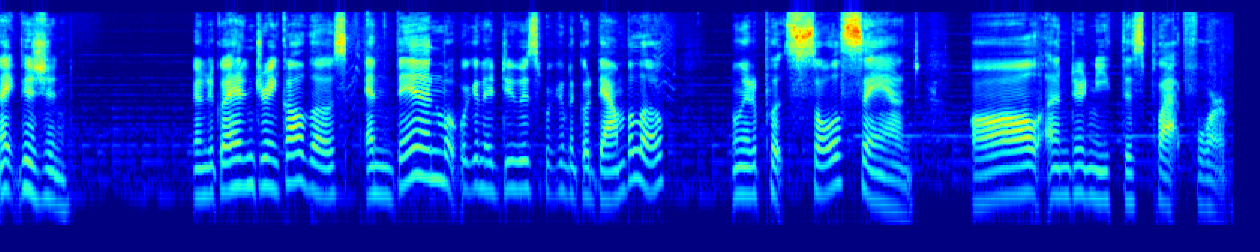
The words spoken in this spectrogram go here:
night vision. We're going to go ahead and drink all those. And then what we're going to do is we're going to go down below. I'm going to put soul sand all underneath this platform.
